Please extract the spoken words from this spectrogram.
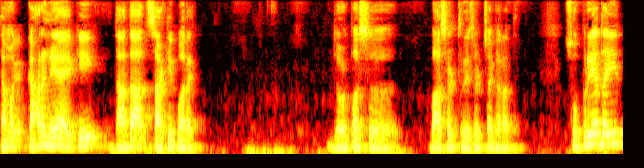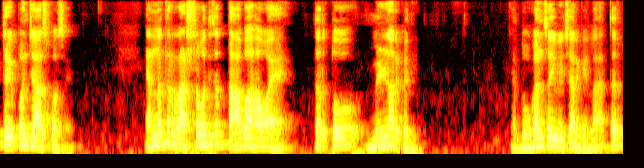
त्यामागे कारण हे आहे की दादा आज साठीपार आहेत. जवळपास बासष्ट त्रेसष्टच्या घरात आहे. सुप्रियाताई त्रेपन्नच्या आसपास आहे यांना तर राष्ट्रवादीचा ताबा हवा आहे तर तो मिळणार कधी? या दोघांचाही विचार केला तर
